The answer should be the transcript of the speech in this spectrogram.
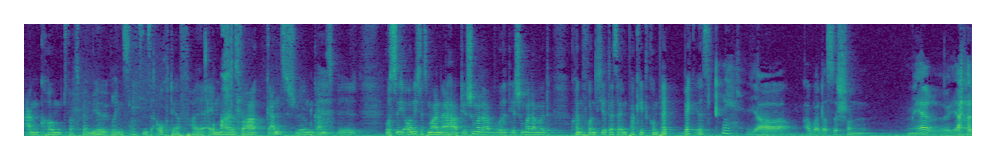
ankommt, was bei mir übrigens letztens auch der Fall einmal oh war. Ganz schlimm, ganz wild. Wusste ich auch nicht, dass man, habt ihr schon mal da, wurdet ihr schon mal damit konfrontiert, dass ein Paket komplett weg ist? Nee. Ja, aber das ist schon mehrere Jahre.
